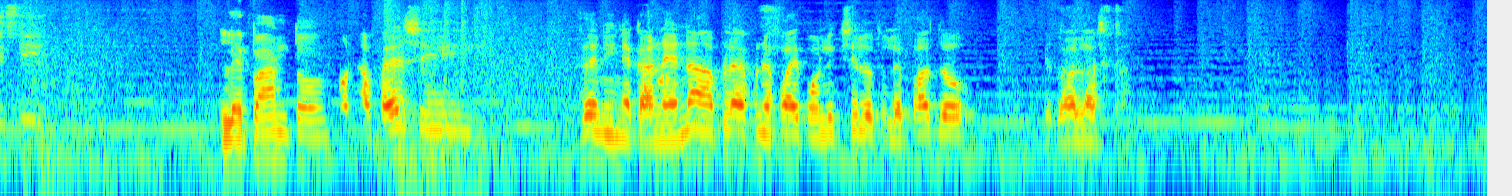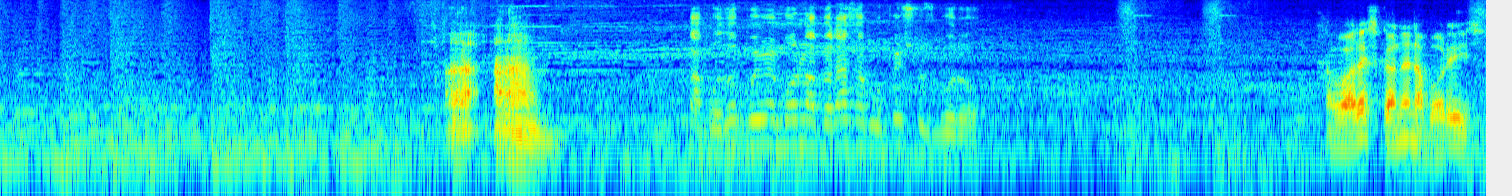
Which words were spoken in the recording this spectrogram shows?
Είναι έτοιμο να πέσει. Λεπάντο. να πέσει δεν είναι κανένα, απλά έχουν φάει πολύ ξύλο το Λεπάντο και το Αλάσκα. Από εδώ που είμαι μόνο να περάσω από πίσω τους μπορώ. Να βαρέσει κανένα μπορείς.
